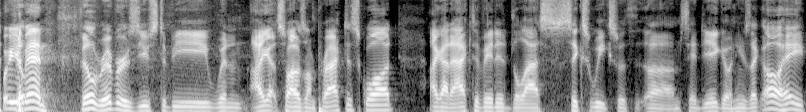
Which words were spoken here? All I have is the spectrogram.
Where you been? Phil Rivers used to be when I got so I was on practice squad. I got activated the last six weeks with um, San Diego, and he was like, "Oh, hey,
